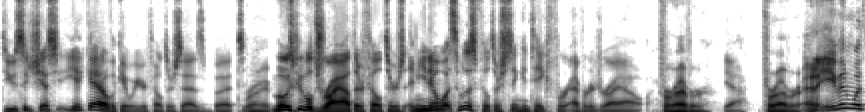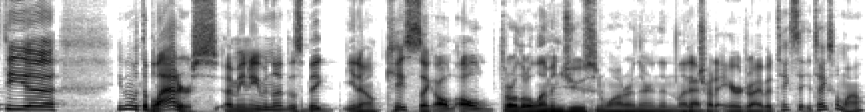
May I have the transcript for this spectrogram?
do suggest you gotta look at what your filter says. But Right. most people dry out their filters, and you know what? Some of those filters can take forever to dry out. Forever. Yeah. forever. And even with the uh, even with the bladders, I mean, even though those big you know cases, like I'll I'll throw a little lemon juice and water in there and then let it try to air dry. But it takes it takes a while.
